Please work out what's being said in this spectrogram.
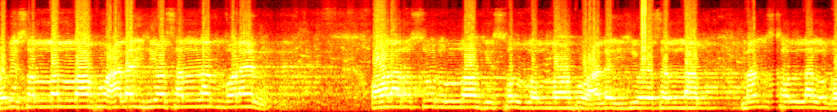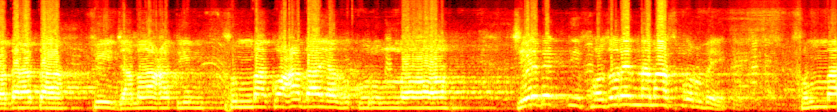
নবী সাল্লাল্লাহু আলাইহি ওয়াসাল্লাম বলেন قال رسول الله صلى الله عليه وسلم من صلى الغداة في جماعة ثم قعد يذكر الله যে ব্যক্তি ফজরের নামাজ পড়বে সুম্মা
